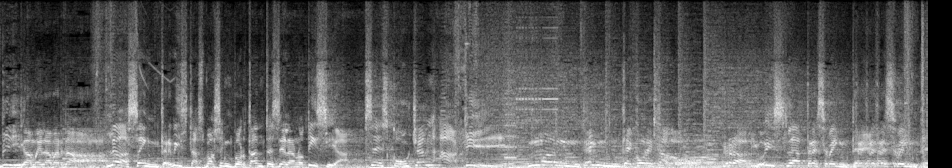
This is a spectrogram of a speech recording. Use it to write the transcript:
Dígame la verdad, las entrevistas más importantes de la noticia se escuchan aquí. Mantente conectado. Radio Isla 1320. 1320.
